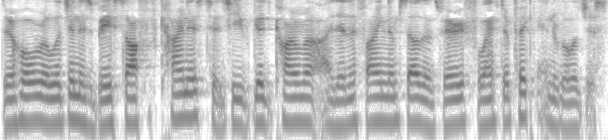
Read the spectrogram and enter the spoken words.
Their whole religion is based off of kindness to achieve good karma, identifying themselves as very philanthropic and religious.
